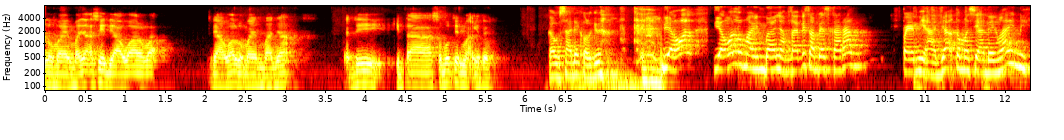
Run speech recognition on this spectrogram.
lumayan banyak sih di awal, Mbak. Di awal lumayan banyak. Jadi kita sebutin, Mbak gitu. Gak usah deh kalau gitu. di awal di awal lumayan banyak, tapi sampai sekarang PMI aja atau masih ada yang lain nih?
